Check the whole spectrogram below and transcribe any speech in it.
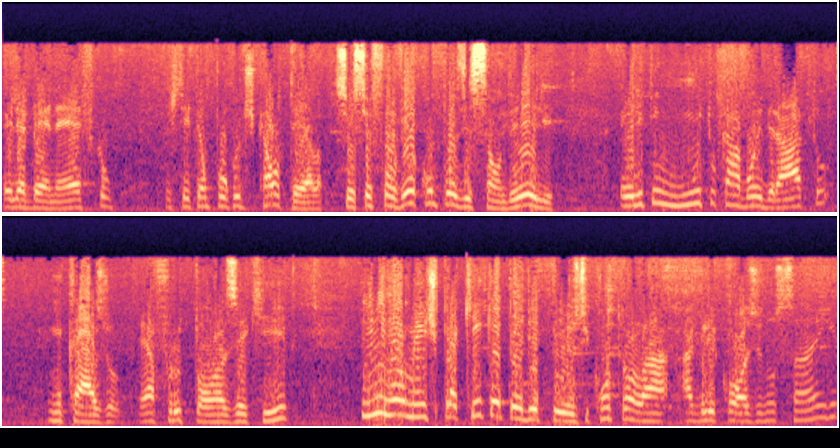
ele é benéfico. A gente tem que ter um pouco de cautela. Se você for ver a composição dele, ele tem muito carboidrato, no caso é a frutose aqui, e realmente para quem quer perder peso e controlar a glicose no sangue,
